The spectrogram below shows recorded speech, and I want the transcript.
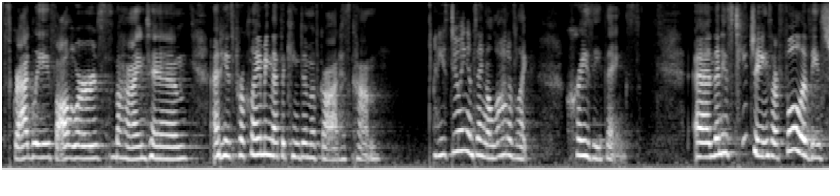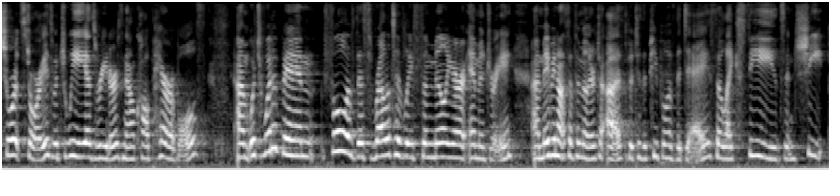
scraggly followers behind him. And he's proclaiming that the kingdom of God has come. And he's doing and saying a lot of like crazy things. And then his teachings are full of these short stories, which we as readers now call parables, um, which would have been full of this relatively familiar imagery, um, maybe not so familiar to us, but to the people of the day. So, like seeds and sheep,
